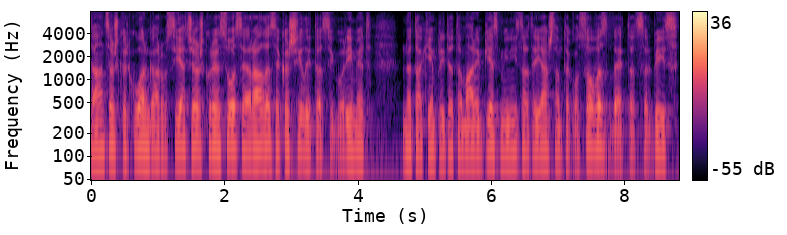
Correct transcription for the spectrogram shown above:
seance është kërkuar nga Rusia që është kryesuese e radhës e Këshillit të Sigurimit. Në takim pritet të marrin pjesë ministrat e jashtëm të Kosovës dhe të Serbisë.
